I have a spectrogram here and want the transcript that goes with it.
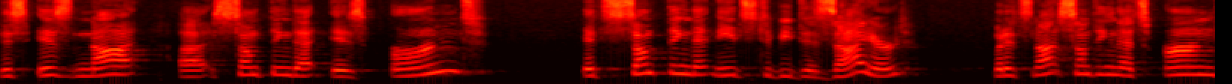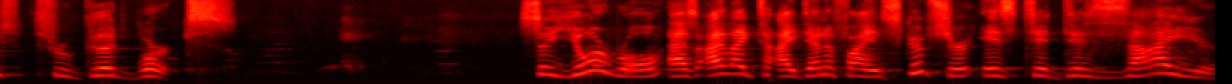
This is not uh, something that is earned, it's something that needs to be desired, but it's not something that's earned through good works. So, your role, as I like to identify in Scripture, is to desire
